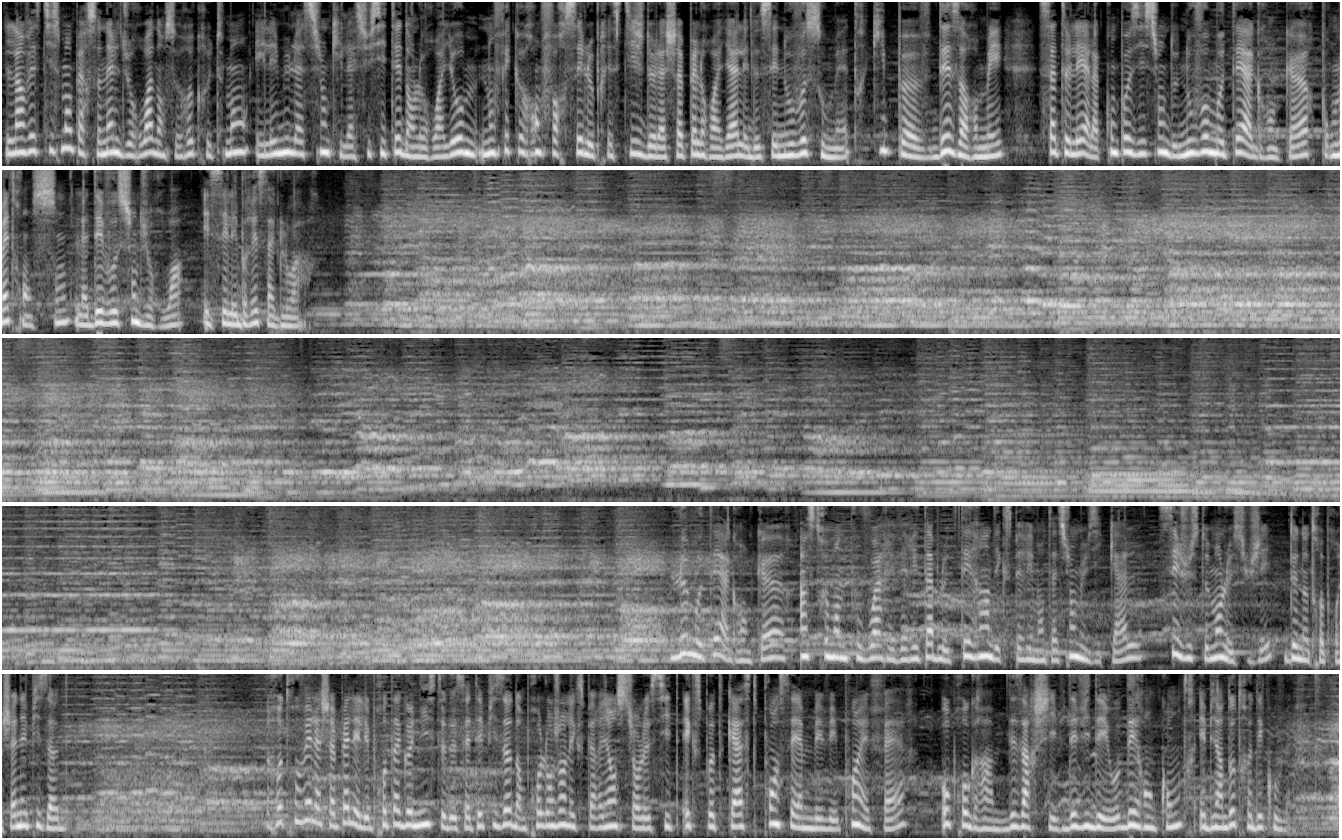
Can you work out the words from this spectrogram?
L'investissement personnel du roi dans ce recrutement et l'émulation qu'il a suscité dans le royaume n'ont fait que renforcer le prestige de la chapelle royale et de ses nouveaux sous-maîtres qui peuvent désormais s'atteler à la composition de nouveaux motets à grand cœur pour mettre en son la dévotion du roi et célébrer sa gloire. À grand cœur, instrument de pouvoir et véritable terrain d'expérimentation musicale, c'est justement le sujet de notre prochain épisode. Retrouvez la chapelle et les protagonistes de cet épisode en prolongeant l'expérience sur le site expodcast.cmbv.fr, au programme des archives, des vidéos, des rencontres et bien d'autres découvertes.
